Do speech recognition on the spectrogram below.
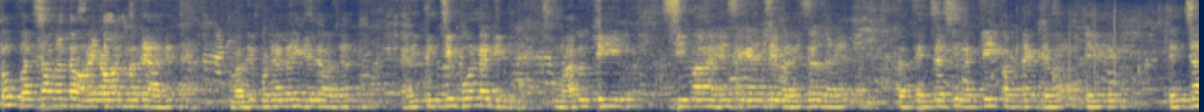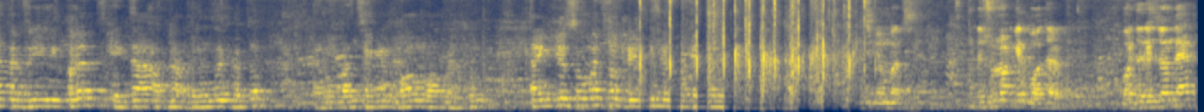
खूप वर्षापर्यंत औरंगाबादमध्ये आहेत. मध्ये पुण्यालाही गेल्या होत्या. आणि त्यांची पूर्ण टीम मारुती सीमा हे सगळ्यांचे मॅनेजर्स आहेत. तर त्यांच्याशी नक्की कॉन्टॅक्ट ठेवा. ते त्यांच्यातर्फे मी परत एकदा आपलं अभिनंदन करतो आणि one second warm warm welcome thank you so much for bracing its members. They should not get bothered. For the reason that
